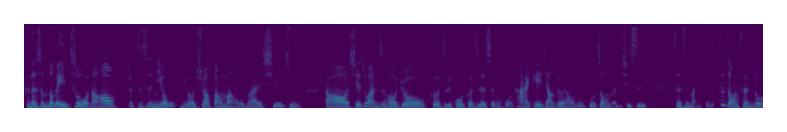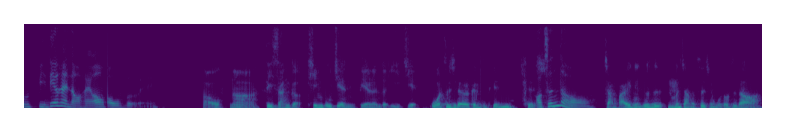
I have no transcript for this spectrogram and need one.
可能什么都没做，然后就只是你有你有需要帮忙，我们来协助，然后协助完之后就各自过各自的生活，他还可以这样对号入座，这种人其实真的是蛮多，这种程度比恋爱脑还要 over 哎、好，那第三个，听不见别人的意见。我自己的耳根子偏硬，确实。哦，真的哦，讲白一点，就是你们讲的事情我都知道啊。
